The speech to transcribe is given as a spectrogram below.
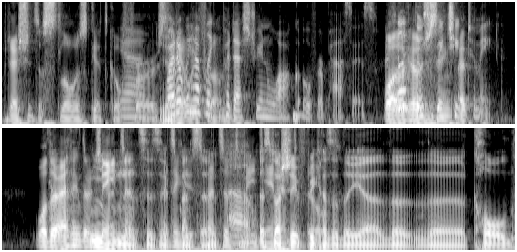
Pedestrians are the slowest, get to go Yeah. first. Why don't we away have like from- pedestrian walk overpasses? Well, I like I feel like was those would just be cheap saying, to make. Well, I think they're expensive. Maintenance is I think it's expensive. expensive to Oh. maintain, Especially to because of the uh, the the cold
